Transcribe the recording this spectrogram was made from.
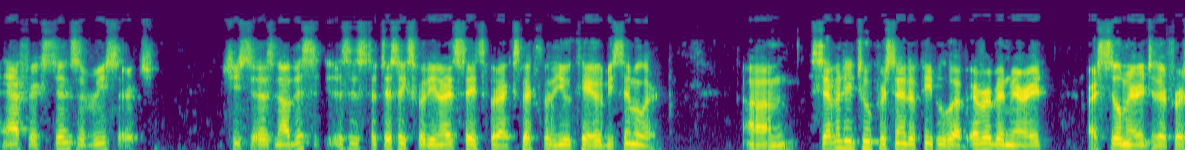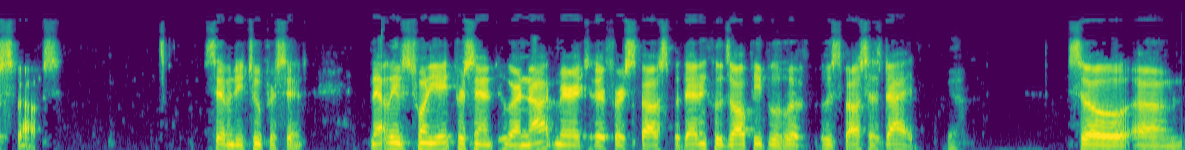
And after extensive research, she says, now this, this is statistics for the United States, but I expect for the UK it would be similar. Um, 72% of people who have ever been married are still married to their first spouse. 72%. That leaves 28% who are not married to their first spouse, but that includes all people who have whose spouse has died. So um,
